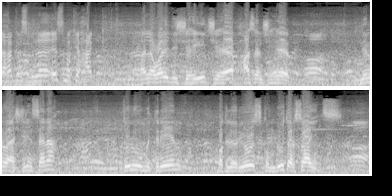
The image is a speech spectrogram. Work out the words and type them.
يا حاج بسم الله. اسمك يا حاج؟ أنا والدي الشهيد شهاب حسن شهاب. آه. 22 سنة طوله مترين بكالوريوس كمبيوتر ساينس. آه.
